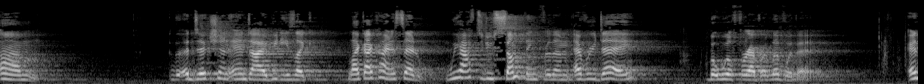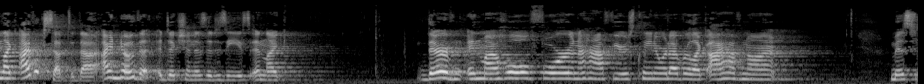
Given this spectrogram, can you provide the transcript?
um, addiction and diabetes, like like I kind of said, we have to do something for them every day, but we'll forever live with it. And like I've accepted that. I know that addiction is a disease, and like there in my whole four and a half years clean or whatever, like I have not missed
